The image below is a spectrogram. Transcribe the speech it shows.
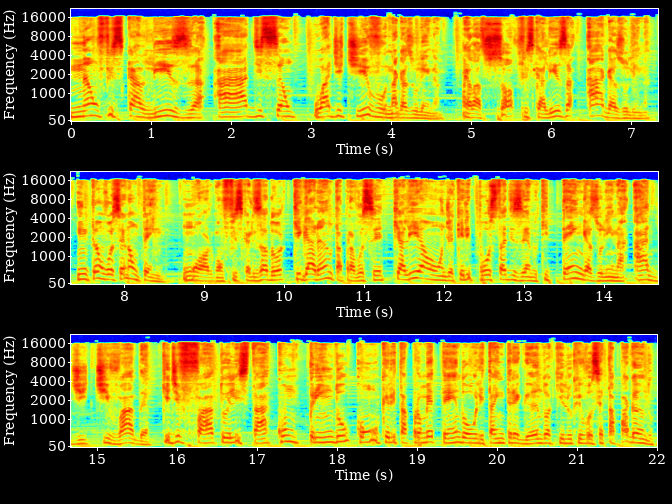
não fiscaliza a adição, o aditivo na gasolina. Ela só fiscaliza a gasolina. Então você não tem um órgão fiscalizador que garanta para você que ali aonde aquele posto está dizendo que tem gasolina aditivada, que de fato ele está cumprindo com o que ele está prometendo ou ele está entregando aquilo que você está pagando.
